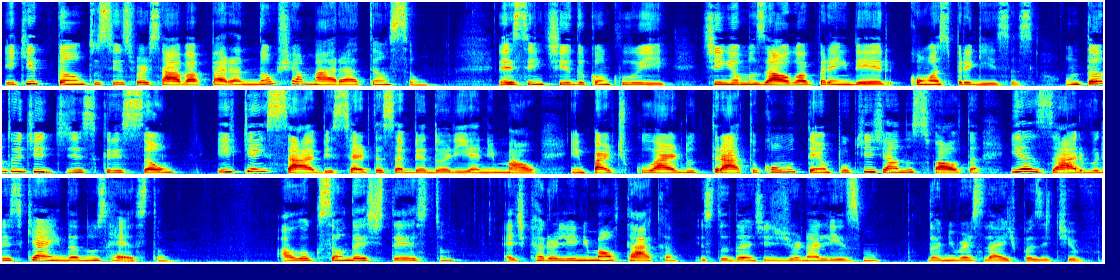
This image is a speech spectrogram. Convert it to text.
e que tanto se esforçava para não chamar a atenção. Nesse sentido, concluí: tínhamos algo a aprender com as preguiças, um tanto de discrição e, quem sabe, certa sabedoria animal, em particular no trato com o tempo que já nos falta e as árvores que ainda nos restam. A locução deste texto é de Caroline Maltaca, estudante de jornalismo da Universidade Positivo.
